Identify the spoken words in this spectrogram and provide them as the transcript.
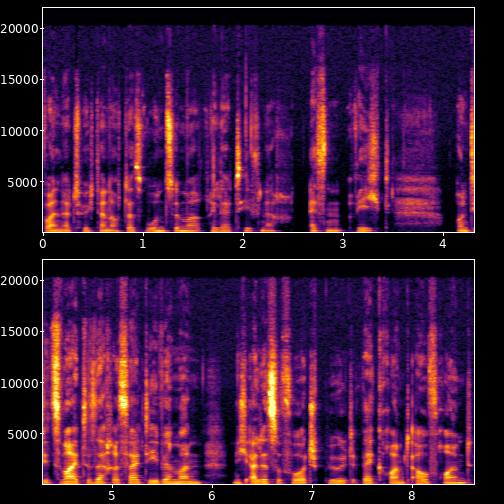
weil natürlich dann auch das Wohnzimmer relativ nach Essen riecht. Und die zweite Sache ist halt die, wenn man nicht alles sofort spült, wegräumt, aufräumt,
